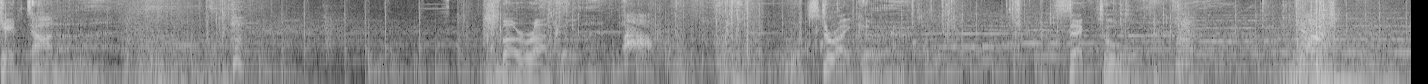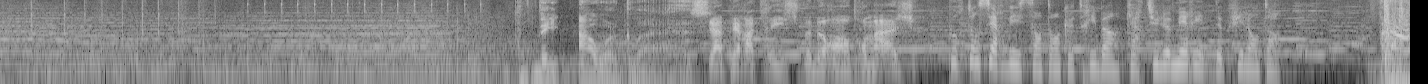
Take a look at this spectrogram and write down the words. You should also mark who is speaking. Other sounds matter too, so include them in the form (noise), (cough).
Speaker 1: Kitana. Baraka. Striker. Sector. The Hourglass.
Speaker 2: L'impératrice veut me rendre hommage?
Speaker 3: Pour ton service en tant que tribun, car tu le mérites depuis longtemps.
Speaker 1: Round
